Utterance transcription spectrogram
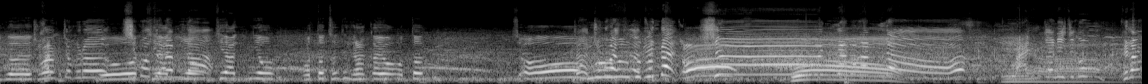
이거 중앙 쪽으로 치고 들어갑니다. 티아기뇨 어떤 선택을 할까요? 어떤 어, 자, 주고. 이거, 왼발 어! 슛! 와. 넘어갑니다. 이야. 완전히 지금 그라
